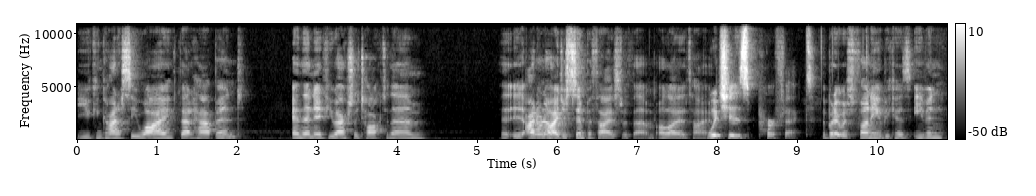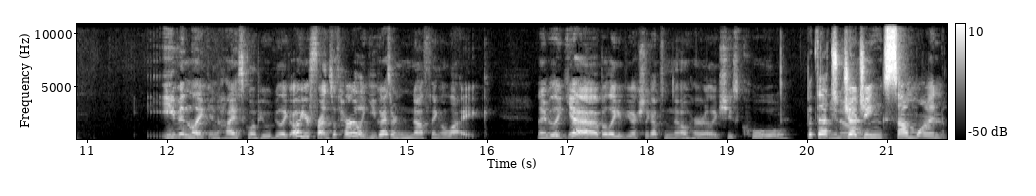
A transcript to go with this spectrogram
you can kind of see why that happened. And then if you actually talk to them, I don't know, I just sympathized with them a lot of the time. Which is perfect. But it was funny because even even like in high school when people would be like, "Oh, you're friends with her? Like you guys are nothing alike." And I'd be like, "Yeah, but like if you actually got to know her, like she's cool." But that's You know? judging someone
